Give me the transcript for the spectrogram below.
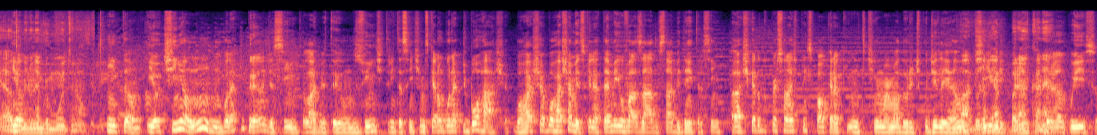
É, eu E eu- também não lembro muito, não. Então, e eu tinha um, um boneco grande, assim, sei lá, devia ter uns 20, 30 centímetros, que era um boneco de borracha. Borracha, borracha mesmo, que ele é até meio vazado, sabe, dentro, assim. Eu acho que era do personagem principal, que era um que tinha uma armadura tipo de leão, Uma armadura tigre. branca, né? Branco, isso.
